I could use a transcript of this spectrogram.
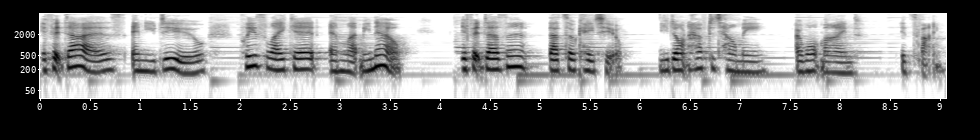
If it does, and you do, please like it and let me know. If it doesn't, that's okay too. You don't have to tell me. I won't mind. It's fine.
